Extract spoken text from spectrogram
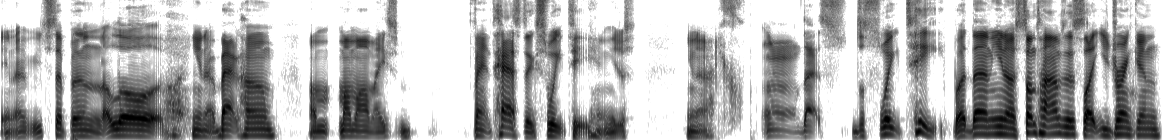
You know, you sipping a little, you know, back home, my, my mom makes fantastic sweet tea, and you just, you know, mm, that's the sweet tea. But then, you know, sometimes it's like you're drinking,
